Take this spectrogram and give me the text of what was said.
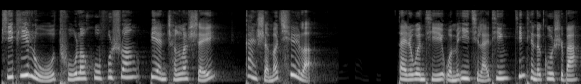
皮皮鲁涂了护肤霜变成了谁？干什么去了？带着问题，我们一起来听今天的故事吧。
